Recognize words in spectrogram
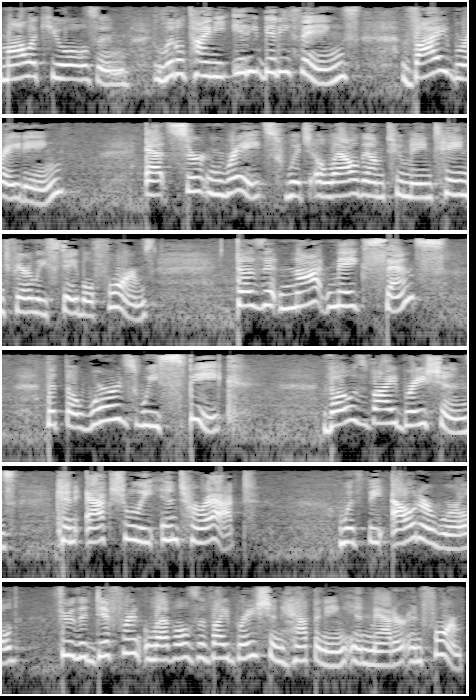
molecules and little tiny itty bitty things vibrating at certain rates which allow them to maintain fairly stable forms, does it not make sense that the words we speak, those vibrations can actually interact with the outer world through the different levels of vibration happening in matter and form.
